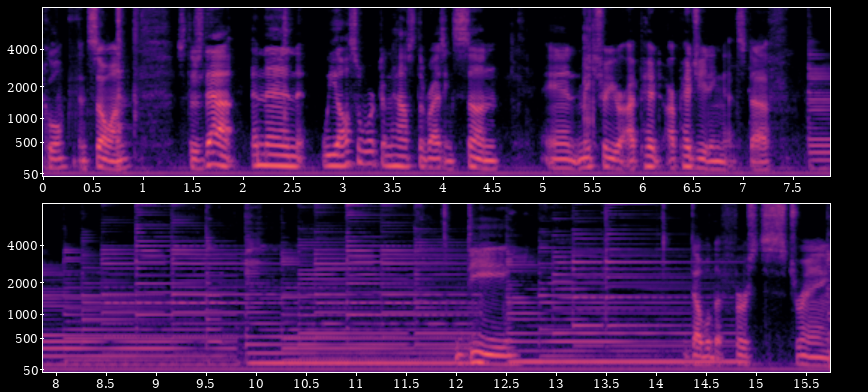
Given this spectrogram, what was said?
Cool, and so on. So there's that. And then we also worked on House of the Rising Sun and make sure you're arpeg arpeggiating that stuff. D, double the first string.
